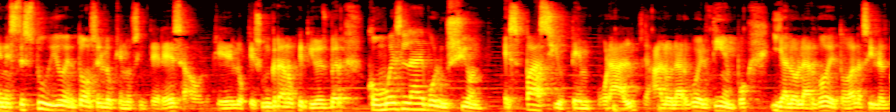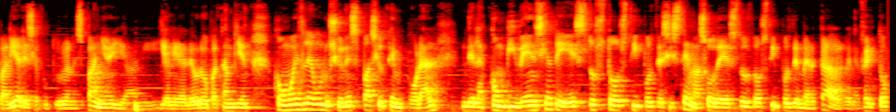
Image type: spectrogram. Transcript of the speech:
En este estudio, entonces, lo que nos interesa o lo que, lo que es un gran objetivo es ver cómo es la evolución espacio temporal, o sea, a lo largo del tiempo y a lo largo de todas las Islas Baleares y a futuro en España y a, y nivel de Europa también, cómo es la evolución espacio-temporal de la convivencia de estos dos tipos de sistemas o de estos dos tipos de mercados, en efecto,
